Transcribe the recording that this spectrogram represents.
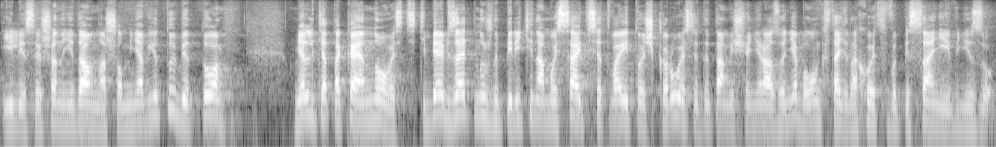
или совершенно недавно нашел меня в ютубе, то у меня для тебя такая новость. Тебе обязательно нужно перейти на мой сайт всетвои.ру, если ты там еще ни разу не был. Он, кстати, находится в описании внизу.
